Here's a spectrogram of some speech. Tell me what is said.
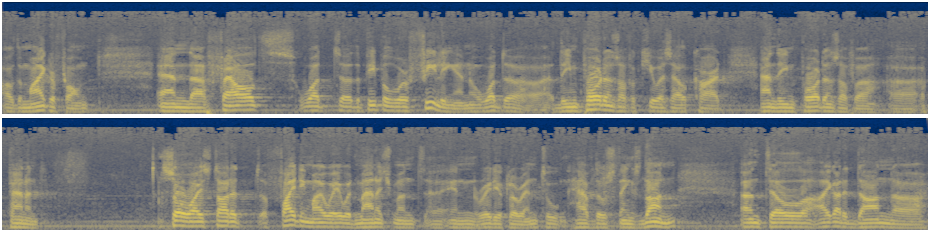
of the microphone and uh, felt what uh, the people were feeling and what the importance of a QSL card and the importance of a, a pennant. So I started uh, fighting my way with management uh, in Radio Clarin to have those things done until I got it done uh,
